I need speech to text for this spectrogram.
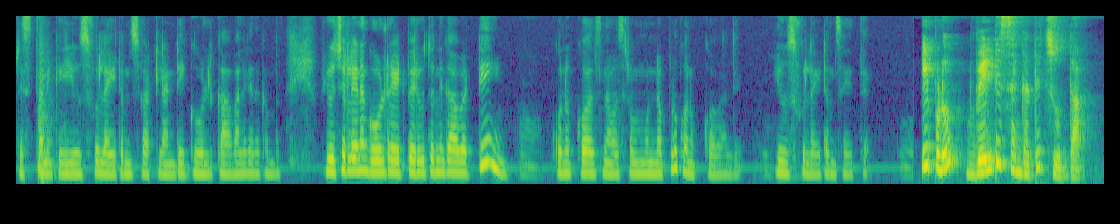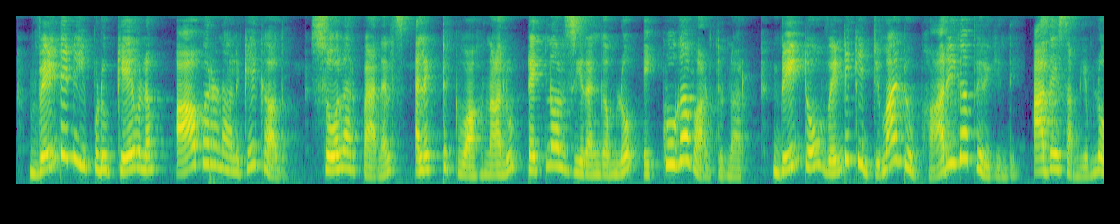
ప్రస్తుతానికి యూస్ఫుల్ ఐటమ్స్ అట్లాంటి గోల్డ్ కావాలి కదా ఫ్యూచర్లో అయినా గోల్డ్ రేట్ పెరుగుతుంది కాబట్టి కొనుక్కోవాల్సిన అవసరం ఉన్నప్పుడు కొనుక్కోవాలి. యూస్ఫుల్ ఐటమ్స్ అయితే. ఇప్పుడు వెండి సంగతి చూద్దాం. వెండిని ఇప్పుడు కేవలం ఆభరణాలకే కాదు సోలార్ ప్యానెల్స్ ఎలక్ట్రిక్ వాహనాలు టెక్నాలజీ రంగంలో ఎక్కువగా వాడుతున్నారు. దీంతో వెండికి డిమాండ్ భారీగా పెరిగింది. అదే సమయంలో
